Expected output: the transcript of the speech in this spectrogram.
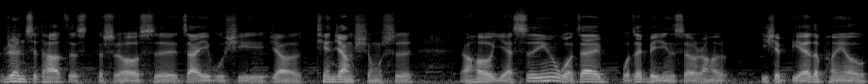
认识他的的时候是在一部戏叫《天降雄狮》，然后也是因为我在我在北京的时候，然后一些别的朋友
